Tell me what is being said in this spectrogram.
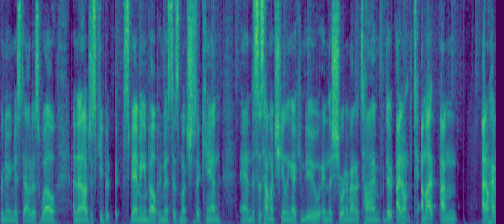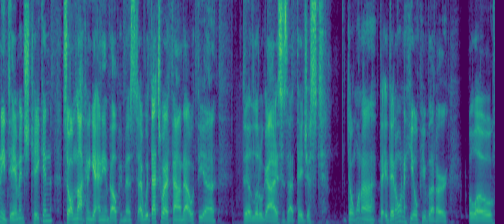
Renewing Mist out as well, and then I'll just keep it spamming Enveloping Mist as much as I can. And this is how much healing I can do in this short amount of time. There, I don't, I'm not, I'm I don't have any damage taken, so I'm not going to get any enveloping mist. That's what I found out with the uh, the little guys is that they just don't want to. They, they don't want to heal people that are below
